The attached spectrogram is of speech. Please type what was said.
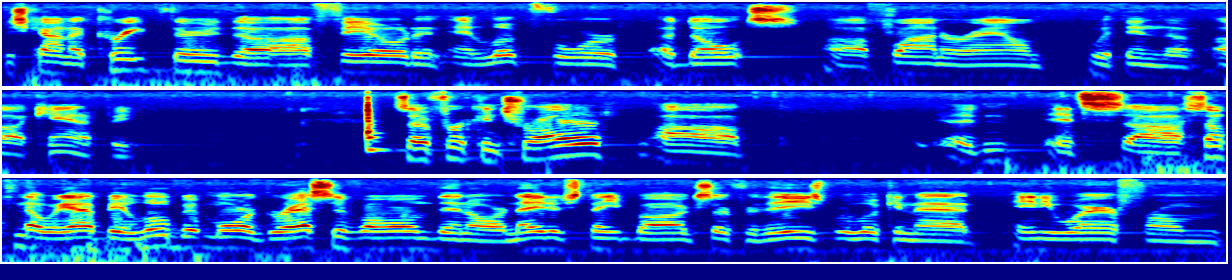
just kind of creep through the uh, field and, and, look for adults uh, flying around within the uh, canopy. So for control, uh, it's uh, something that we have to be a little bit more aggressive on than our native stink bugs. So for these, we're looking at anywhere from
